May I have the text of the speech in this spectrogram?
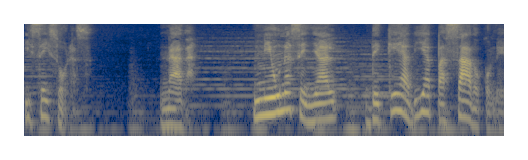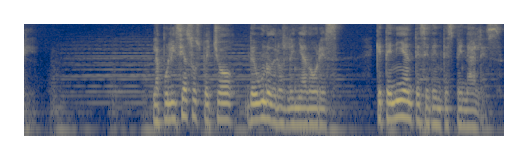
y seis horas. Nada. Ni una señal de qué había pasado con él. La policía sospechó de uno de los leñadores que tenía antecedentes penales.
